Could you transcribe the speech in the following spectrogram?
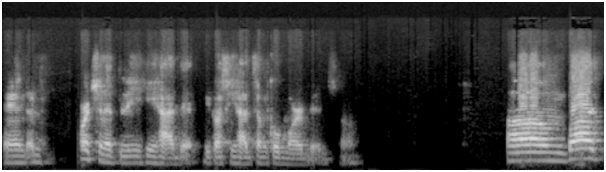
And unfortunately, he had it because he had some comorbids. No? Um, but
